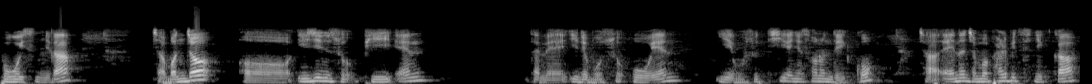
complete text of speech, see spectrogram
보고 있습니다. 자, 먼저 어, 이진수 bn 그다음에 1의 보수 on 2의 보수 tn이 선언되어 있고 자, n은 전부 8비트니까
